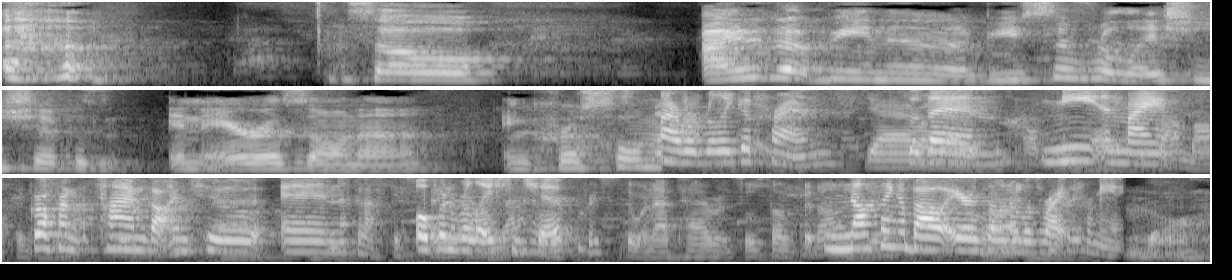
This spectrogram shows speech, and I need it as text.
so I ended up being in an abusive relationship in Arizona, and Crystal and I were really good friends. So then me and my girlfriend at the time got into an open relationship. Crystal and parents or something. Nothing about Arizona was right for me. more.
